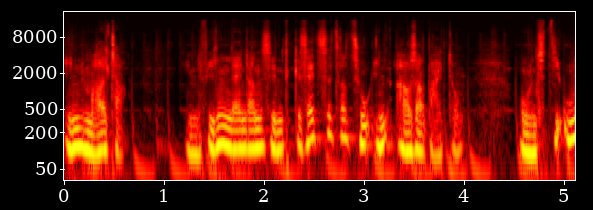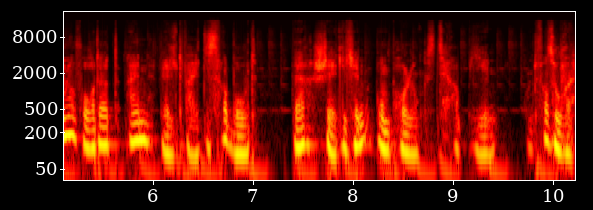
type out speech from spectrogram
in Malta. In vielen Ländern sind Gesetze dazu in Ausarbeitung. Und die UNO fordert ein weltweites Verbot der schädlichen Umholungstherapien und Versuche.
